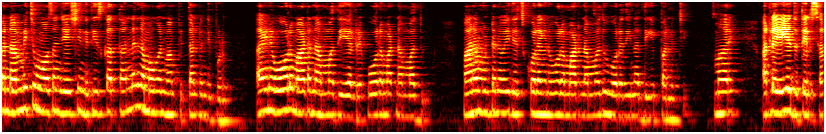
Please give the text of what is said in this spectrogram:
కానీ నమ్మించి మోసం చేసింది తీసుకొస్తా అన్నది నమ్మకం పంపిస్తుంటుంది ఇప్పుడు. ఆయన ఓల మాట నమ్మద్దు ఇవ్వాలి రేపు ఓల మాట నమ్మద్దు. మనం ఉంటేనే పోయి తెచ్చుకోలేని ఓల మాట నమ్మదు ఓల తినద్దు ఇప్పటి నుంచి. మరి అట్లా వేయద్దు తెలుసా?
